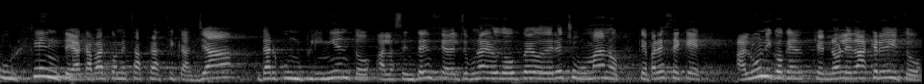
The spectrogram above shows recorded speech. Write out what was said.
urgente acabar con estas prácticas ya, dar cumplimiento a la sentencia del Tribunal Europeo de Derechos Humanos, que parece que al único que, no le da crédito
